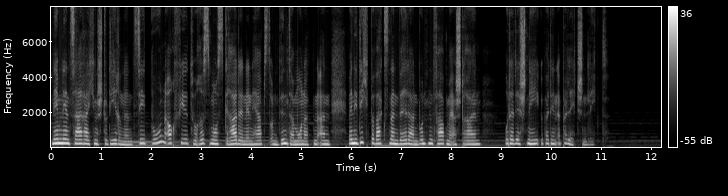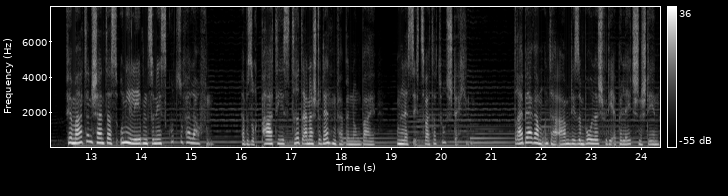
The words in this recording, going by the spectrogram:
Neben den zahlreichen Studierenden zieht Boone auch viel Tourismus gerade in den Herbst- und Wintermonaten an, wenn die dicht bewachsenen Wälder in bunten Farben erstrahlen oder der Schnee über den Appalachian liegt. Für Martin scheint das Unileben zunächst gut zu verlaufen. Er besucht Partys, tritt einer Studentenverbindung bei und lässt sich zwei Tattoos stechen. Drei Berge am Unterarm, die symbolisch für die Appalachian stehen,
